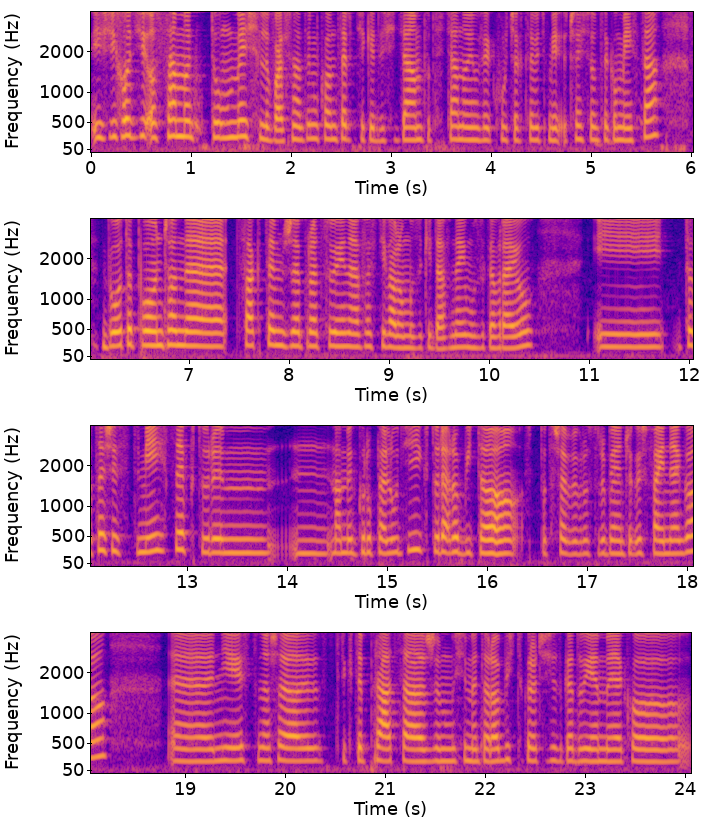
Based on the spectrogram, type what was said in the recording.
Jeśli chodzi o samą tą myśl właśnie na tym koncercie, kiedy siedziałam pod ścianą i mówię, kurczę, chcę być częścią tego miejsca, było to połączone z faktem, że pracuję na festiwalu muzyki dawnej, Muzyka w Raju, i to też jest miejsce, w którym mm, mamy grupę ludzi, która robi to z potrzeby po prostu robienia czegoś fajnego. E, nie jest to nasza stricte praca, że musimy to robić, tylko raczej się zgadujemy jako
